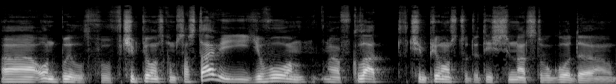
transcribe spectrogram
Э, он был в, в чемпионском составе, и его э, вклад в чемпионство 2017 года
